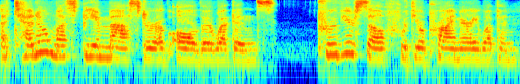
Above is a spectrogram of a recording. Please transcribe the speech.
A Tenno must be a master of all their weapons. Prove yourself with your primary weapon.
